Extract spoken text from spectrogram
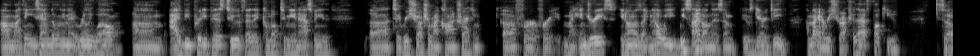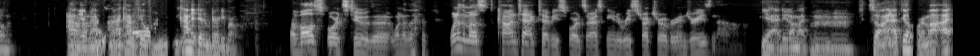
Um, I think he's handling it really well. Um, I'd be pretty pissed too if they come up to me and ask me uh, to restructure my contract and uh, for for my injuries. You know, I was like, no, we we signed on this and it was guaranteed. I'm not to restructure that. Fuck you. So I don't yeah. know, man. I, I kind of feel for him. You kind of did him dirty, bro. Of all sports, too, the one of the one of the most contact heavy sports are asking you to restructure over injuries. No. Yeah, dude. I'm like, mm so I, I, feel for him. I I,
